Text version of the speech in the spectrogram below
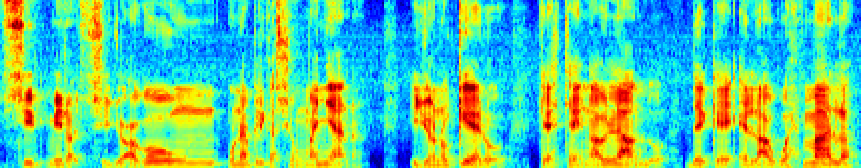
si, mira, si yo hago un- una aplicación mañana y yo no quiero que estén hablando de que el agua es mala,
